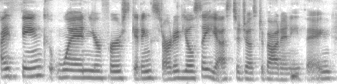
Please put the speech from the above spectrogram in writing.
I think when you're first getting started, you'll say yes to just about anything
